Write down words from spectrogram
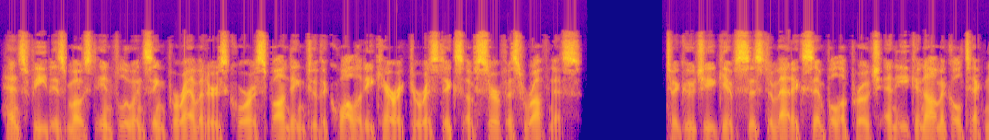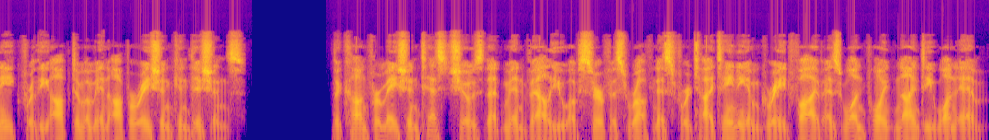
Hence feed is most influencing parameters corresponding to the quality characteristics of surface roughness. Taguchi gives systematic simple approach and economical technique for the optimum in operation conditions. The confirmation test shows that min value of surface roughness for titanium grade 5 as 1.91 m.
